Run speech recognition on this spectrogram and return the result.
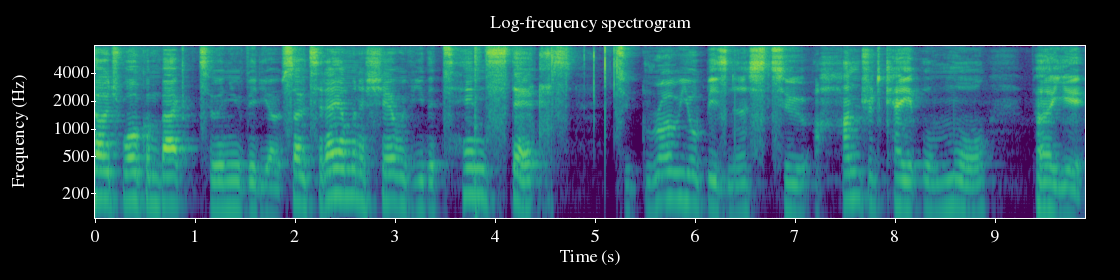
Coach, welcome back to a new video. So today I'm going to share with you the 10 steps to grow your business to 100k or more per year.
